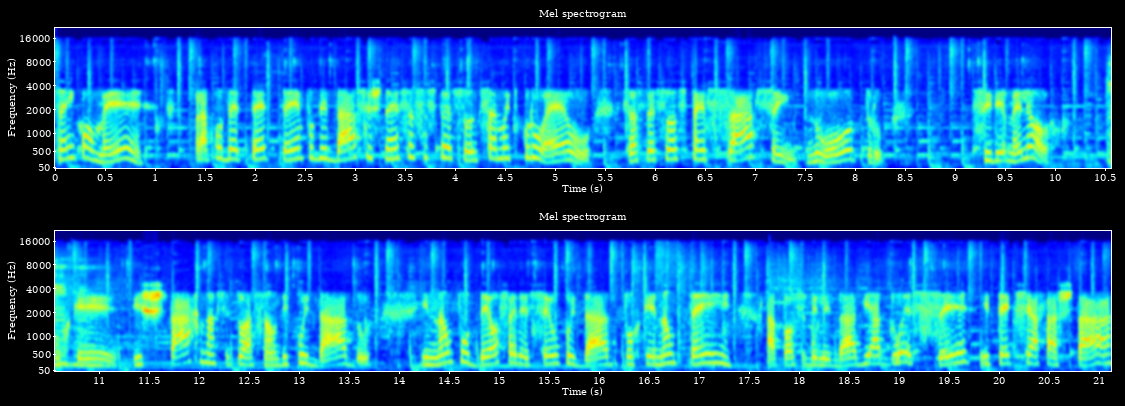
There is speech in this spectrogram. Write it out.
sem comer, para poder ter tempo de dar assistência a essas pessoas. Isso é muito cruel. Se as pessoas pensassem no outro, seria melhor. Porque uhum. estar na situação de cuidado e não poder oferecer o cuidado porque não tem a possibilidade de adoecer e ter que se afastar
